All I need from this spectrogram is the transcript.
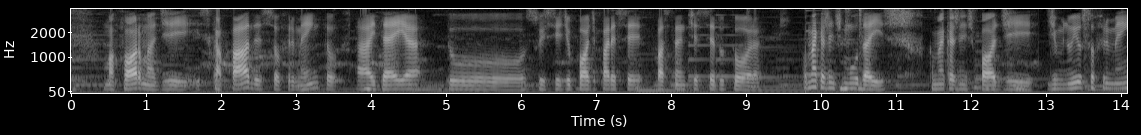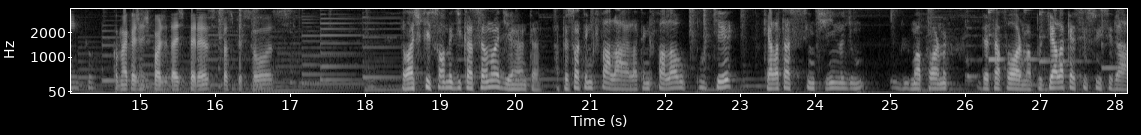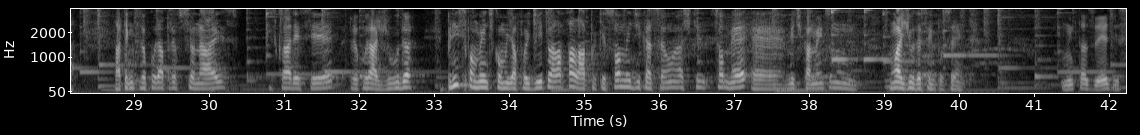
uma forma de escapar desse sofrimento, a ideia do suicídio pode parecer bastante sedutora. Como é que a gente muda isso? Como é que a gente pode diminuir o sofrimento? Como é que a gente pode dar esperança para as pessoas? Eu acho que só medicação não adianta. A pessoa tem que falar, ela tem que falar o porquê que ela está se sentindo de, de uma forma dessa forma, porque ela quer se suicidar. Ela tem que procurar profissionais, se esclarecer, procurar ajuda, principalmente, como já foi dito, ela falar, porque só medicação, eu acho que só me, é, medicamento não, não ajuda 100%. Muitas vezes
